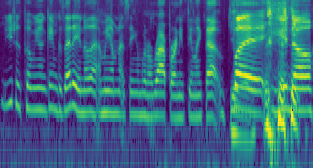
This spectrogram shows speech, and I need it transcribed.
You just put me on game because I didn't know that. I mean, I'm not saying I'm gonna rap or anything like that, Yeah. but you know,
